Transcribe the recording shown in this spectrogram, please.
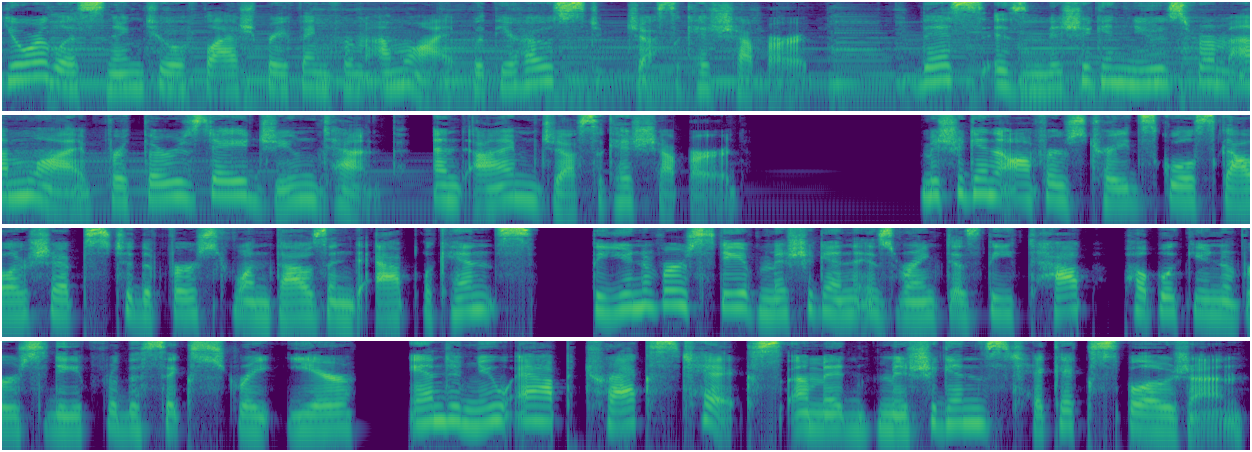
You're listening to a flash briefing from MLive with your host, Jessica Shepard. This is Michigan News from MLive for Thursday, June 10th, and I'm Jessica Shepard. Michigan offers trade school scholarships to the first 1,000 applicants. The University of Michigan is ranked as the top public university for the sixth straight year, and a new app tracks ticks amid Michigan's tick explosion.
